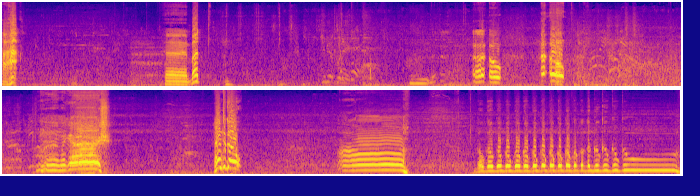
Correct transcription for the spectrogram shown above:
Aha! Uh, but... Uh-oh! Uh-oh! Oh my gosh! Time to go! Oh. Go go go go go go go go go go go go go go go go go go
